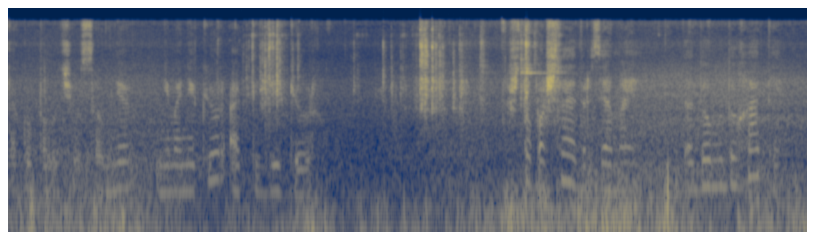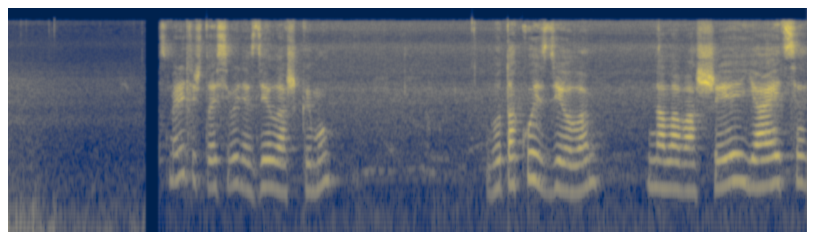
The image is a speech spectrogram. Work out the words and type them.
такой получился у меня не маникюр, а педикюр. Что, пошла я, друзья мои, до дома, до хаты. Смотрите, что я сегодня сделала ашкыму. Вот такой сделала. На лаваше, яйца,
